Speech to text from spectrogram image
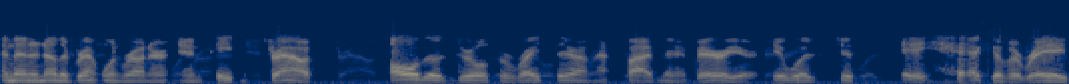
and then another Brentwood runner and Peyton Strauss. All of those girls were right there on that five minute barrier. It was just a heck of a race.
